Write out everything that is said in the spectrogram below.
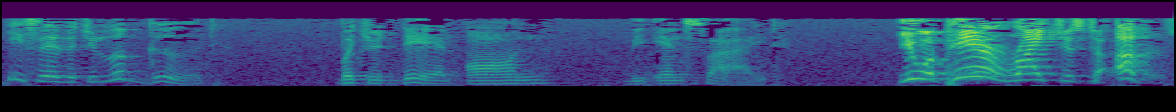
he says that you look good but you're dead on the inside. You appear righteous to others,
